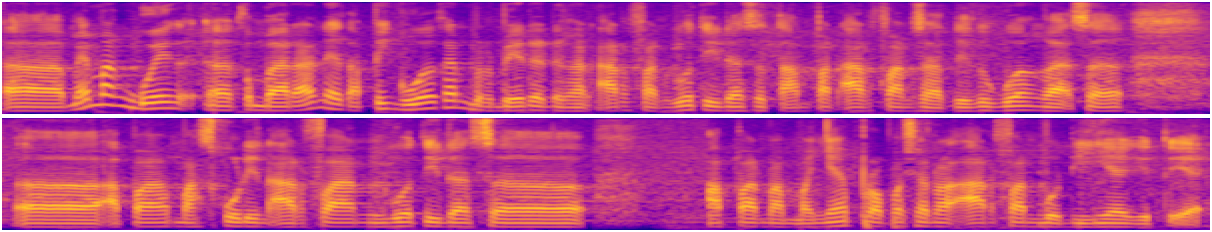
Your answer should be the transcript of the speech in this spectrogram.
Uh, memang gue uh, kembaran ya tapi gue kan berbeda dengan Arfan. Gue tidak setampan Arfan saat itu. Gue nggak se uh, apa maskulin Arfan. Gue tidak se apa namanya proporsional Arfan bodinya gitu ya.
